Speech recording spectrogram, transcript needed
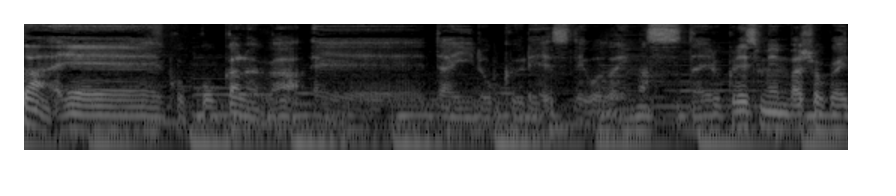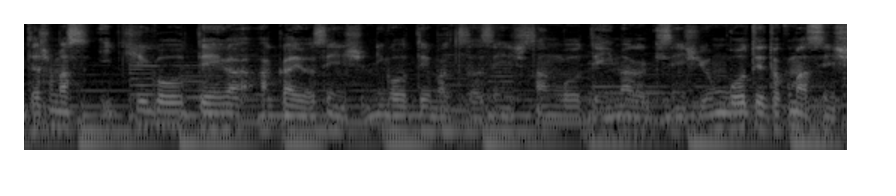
さあ、えー、ここからが、えー、第6レースでございます。第6レースメンバー紹介いたします。1号艇が赤岩選手、2号艇松田選手、3号艇今垣選手、4号艇徳松選手、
